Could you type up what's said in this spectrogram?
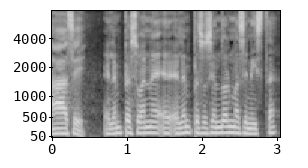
Ah, sí. Él empezó, en, él empezó siendo almacenista.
